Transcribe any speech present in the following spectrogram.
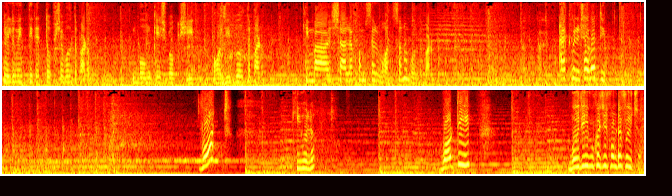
ফেলুমিত্তিরের তপসে বলতে পারো বোমকেশ বক্সির অজিত বলতে পারো কিংবা শার্লক হোমসের ওয়াটসনও বলতে পারো। এক মিনিট হ্যাঁ বটি। হোয়াট কি হলো? বটদীপ বৈদেহী মুখার্জির ফোনটা অফ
